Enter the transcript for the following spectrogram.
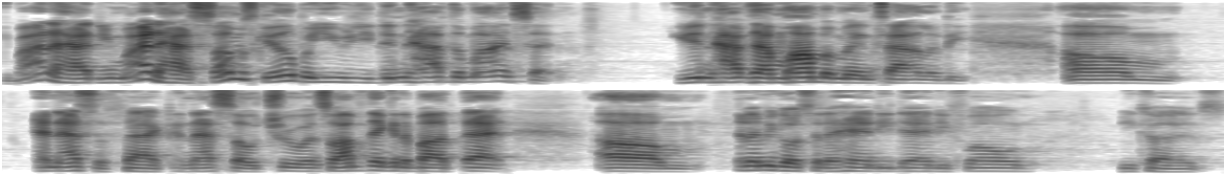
You might have had you might have had some skill, but you, you didn't have the mindset. You didn't have that Mamba mentality. Um, and that's a fact, and that's so true. And so I'm thinking about that. Um, and let me go to the handy dandy phone because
